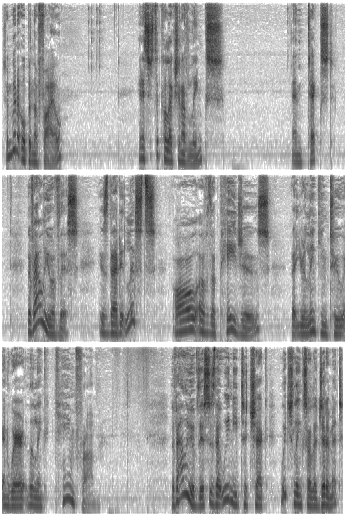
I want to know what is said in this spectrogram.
So I'm going to open the file, and it's just a collection of links and text. The value of this is that it lists all of the pages that you're linking to and where the link came from. The value of this is that we need to check which links are legitimate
